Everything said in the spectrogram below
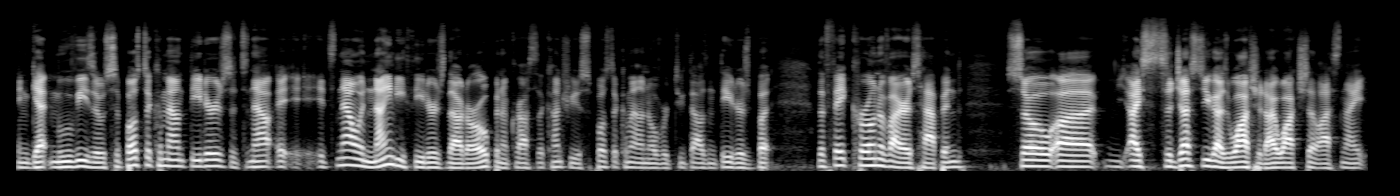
and get movies. It was supposed to come out in theaters. It's now it, it's now in 90 theaters that are open across the country. It's supposed to come out in over 2,000 theaters, but the fake coronavirus happened. So uh, I suggest you guys watch it. I watched it last night.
